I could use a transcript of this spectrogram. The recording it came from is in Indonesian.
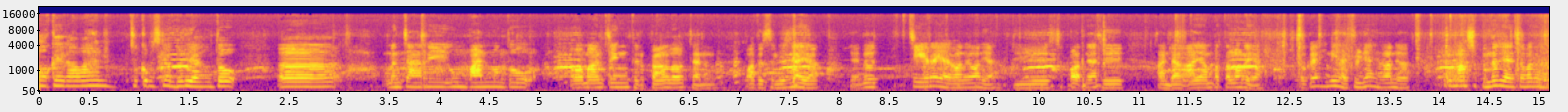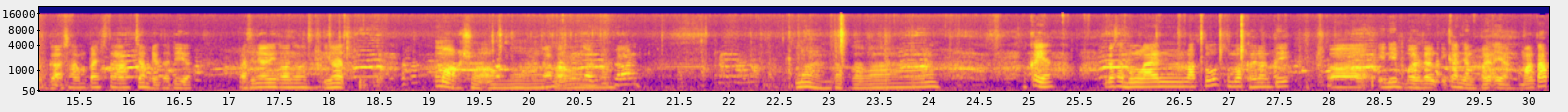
Oke kawan, cukup sekian dulu ya untuk eh, mencari umpan untuk eh, mancing gerbang loh dan waktu jenisnya ya, yaitu cire ya kawan-kawan ya di spotnya di kandang ayam petelur ya. Oke, ini hasilnya ya kawan ya. Cuma sebentar ya teman-teman, nggak sampai setengah jam ya tadi ya. Hasilnya ini kawan-kawan, lihat. Masya Allah, kawan. Mantap kawan. Oke ya, kita sambung lain waktu. Semoga nanti eh, ini menghasilkan ikan yang banyak ya. Mantap.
